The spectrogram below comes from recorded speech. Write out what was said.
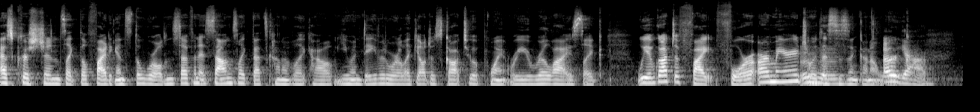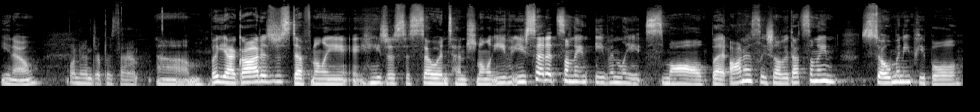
as Christians, like they'll fight against the world and stuff. And it sounds like that's kind of like how you and David were like, y'all just got to a point where you realize like we have got to fight for our marriage mm-hmm. or this isn't going to oh, work. Oh, yeah. You know? 100%. Um, but yeah, God is just definitely, he just is so intentional. Even You said it's something evenly small, but honestly, Shelby, that's something so many people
